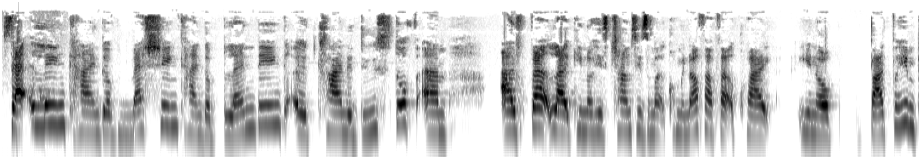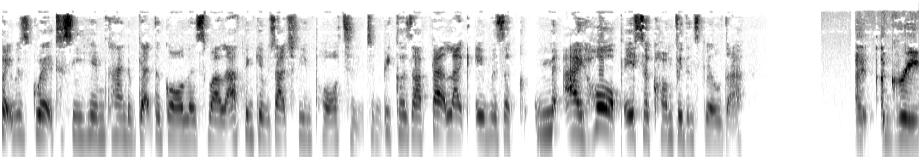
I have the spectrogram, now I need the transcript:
settling, kind of meshing, kind of blending, uh, trying to do stuff. Um, I felt like, you know, his chances weren't coming off. I felt quite, you know, bad for him, but it was great to see him kind of get the goal as well. I think it was actually important because I felt like it was a, I hope it's a confidence builder. I agree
